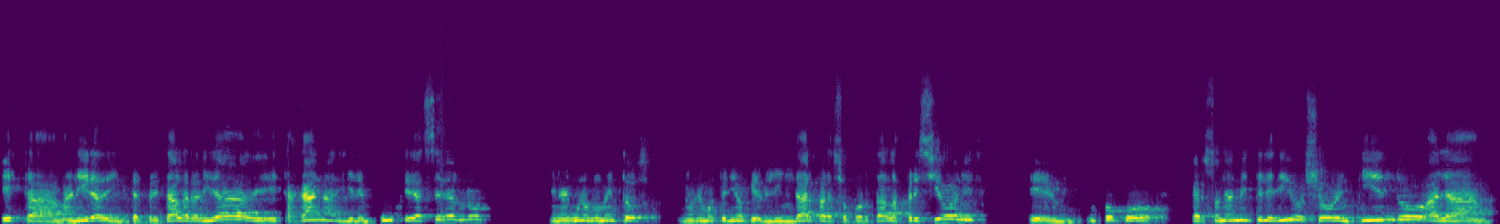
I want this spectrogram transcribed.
esta manera de interpretar la realidad, de estas ganas y el empuje de hacerlo. En algunos momentos nos hemos tenido que blindar para soportar las presiones, un poco personalmente les digo, yo entiendo a la,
